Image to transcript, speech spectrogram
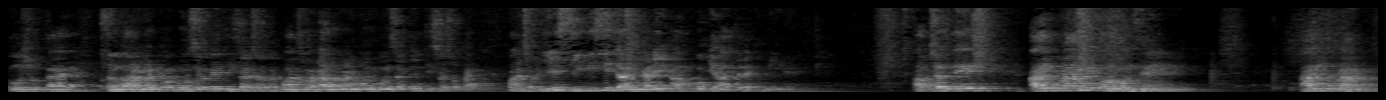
घोष होता है। संवार वर्ण कौन कौन से होते हैं? तीसरा चौथा। पांचवा डाल वर्ण कौन कौन से होते हैं? तीसरा चौथा। पांचवा। ये सीधी सी जानकारी आपको याद रखनी है। अब चलते अल्पप्राण में कौन कौन से आएँगे अल्पप्राण।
